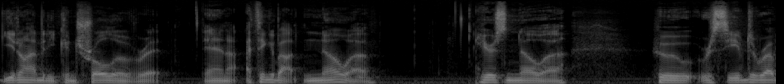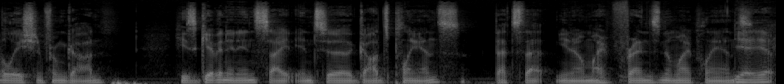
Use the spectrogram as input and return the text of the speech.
you don't have any control over it. And I think about Noah. Here's Noah, who received a revelation from God. He's given an insight into God's plans. That's that, you know, my friends know my plans. Yeah, yep.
